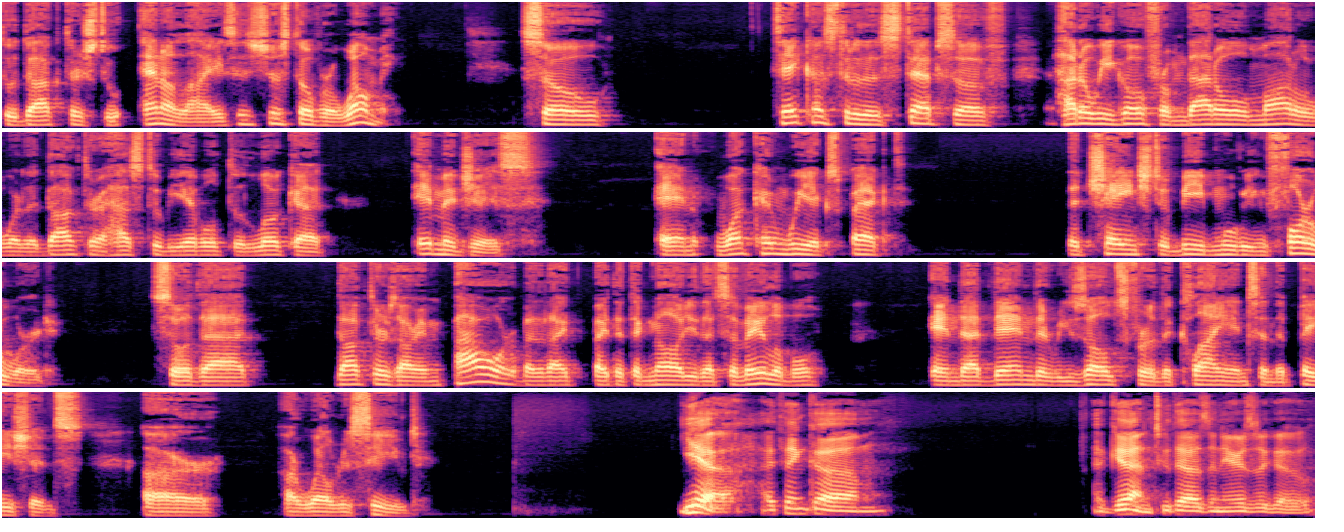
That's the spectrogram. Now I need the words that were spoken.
to doctors to analyze is just overwhelming. So take us through the steps of how do we go from that old model where the doctor has to be able to look at images? And what can we expect the change to be moving forward so that doctors are empowered by the, by the technology that's available and that then the results for the clients and the patients are are well received? Yeah i think um again 2000 years ago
